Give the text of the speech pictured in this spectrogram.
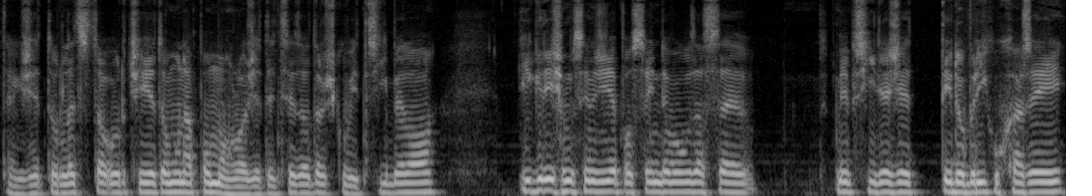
Takže tohle to určitě tomu napomohlo, že teď se to trošku vytříbilo i když musím říct, že poslední dobou zase mi přijde, že ty dobrý kuchaři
